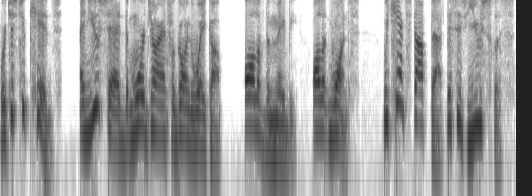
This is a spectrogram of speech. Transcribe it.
We're just two kids. And you said that more giants were going to wake up. All of them, maybe. All at once. We can't stop that. This is useless.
